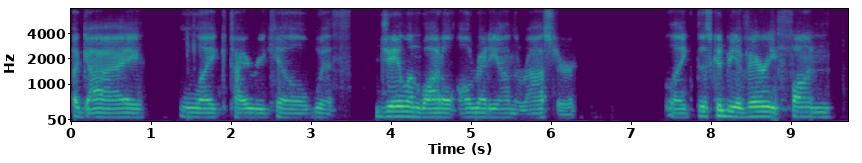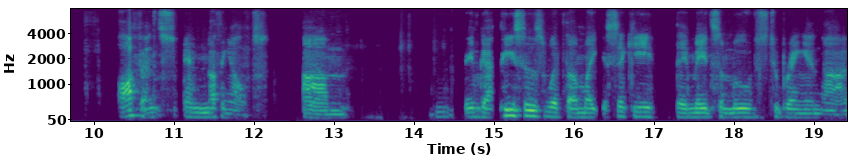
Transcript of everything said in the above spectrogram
a guy like Tyreek Hill with Jalen Waddle already on the roster. Like this could be a very fun offense and nothing else. Um, they've got pieces with uh, Mike Gesicki. They made some moves to bring in uh,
